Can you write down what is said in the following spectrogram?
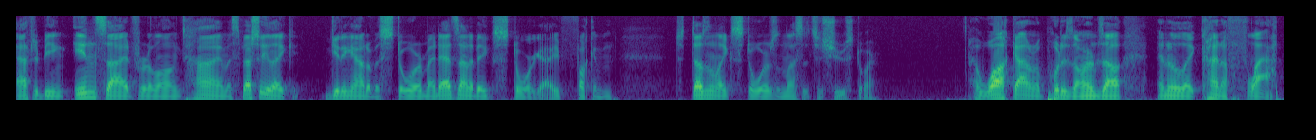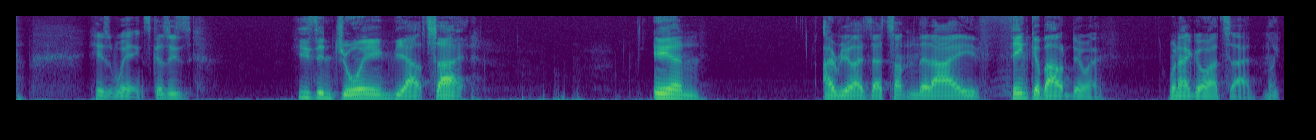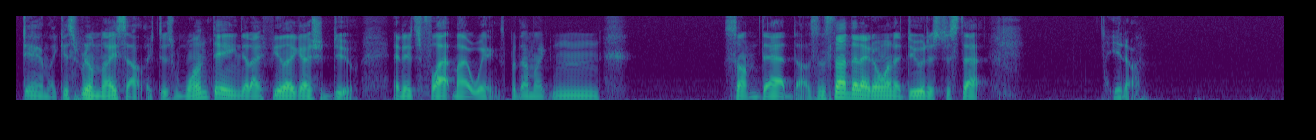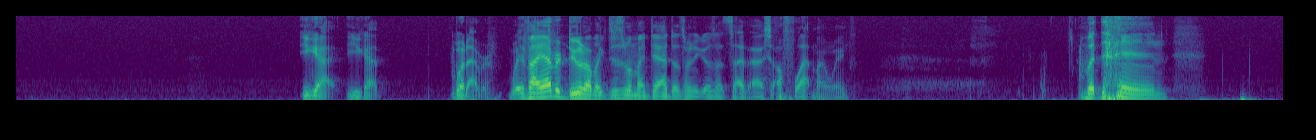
after being inside for a long time, especially like getting out of a store, my dad's not a big store guy. He fucking just doesn't like stores unless it's a shoe store. He'll walk out and he'll put his arms out and he'll like kind of flap his wings because he's he's enjoying the outside. And I realize that's something that I think about doing when I go outside. I'm like, damn, like it's real nice out. Like there's one thing that I feel like I should do, and it's flap my wings. But I'm like, mm, something dad does. And it's not that I don't want to do it, it's just that, you know. You got, you got, whatever. If I ever do it, I'm like, this is what my dad does when he goes outside. And I, I'll flap my wings. But then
